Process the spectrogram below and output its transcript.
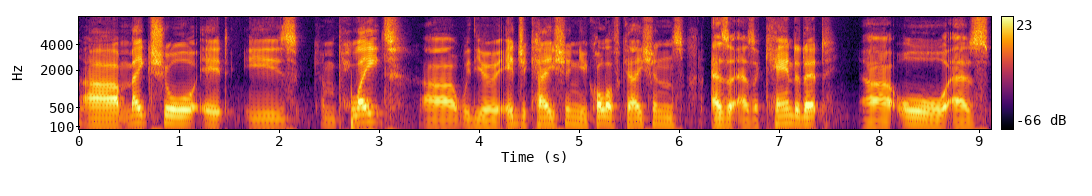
Uh, make sure it is complete uh, with your education, your qualifications as a, as a candidate uh, or as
